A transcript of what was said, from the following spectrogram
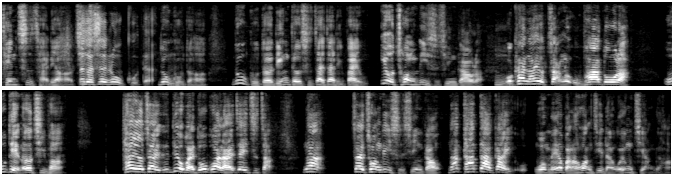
天赐材料啊，这个是入股的，入股的哈，入股的宁德时代在礼拜五又创历史新高了，我看它又涨了五趴多了，五点二七趴。它要在六百多块来再一直涨，那再创历史新高。那它大概我没有把它放进来，我用讲的哈。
